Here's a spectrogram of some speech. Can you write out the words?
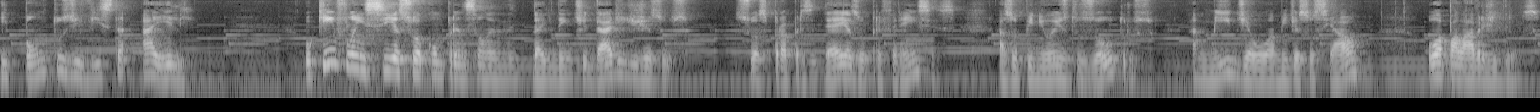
e pontos de vista a ele. O que influencia sua compreensão da identidade de Jesus? Suas próprias ideias ou preferências? As opiniões dos outros, a mídia ou a mídia social, ou a palavra de Deus.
